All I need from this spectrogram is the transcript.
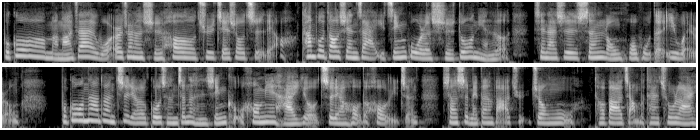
不过，妈妈在我二专的时候去接受治疗，康复到现在已经过了十多年了，现在是生龙活虎的一尾龙。不过那段治疗的过程真的很辛苦，后面还有治疗后的后遗症，像是没办法举重物，头发长不太出来，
